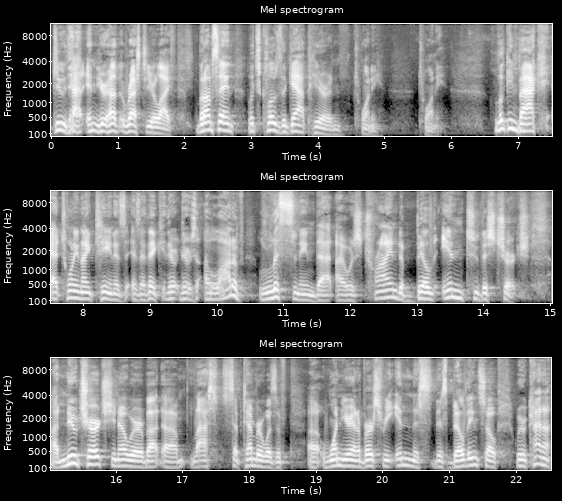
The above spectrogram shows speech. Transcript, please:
do that in your, the rest of your life. But I'm saying, let's close the gap here in 2020 looking back at 2019 as, as i think there, there's a lot of listening that i was trying to build into this church. A new church you know we're about um, last september was a uh, one year anniversary in this, this building. So we were kind of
